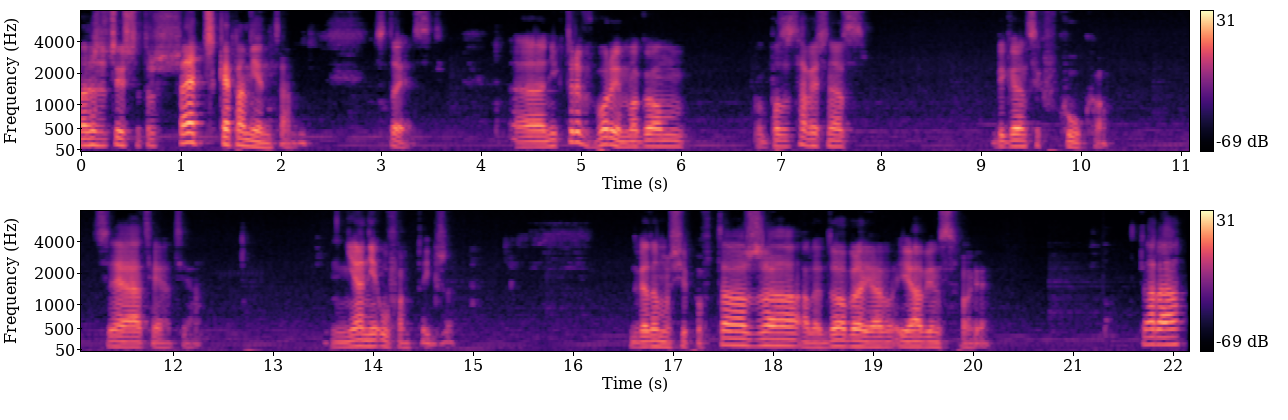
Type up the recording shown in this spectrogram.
parę rzeczy jeszcze troszeczkę pamiętam. Co to jest? E, niektóre wybory mogą pozostawiać nas biegających w kółko. Tia, tia, tia. Ja nie ufam tej grze. Wiadomo, się powtarza, ale dobra, ja, ja wiem swoje. Tara.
